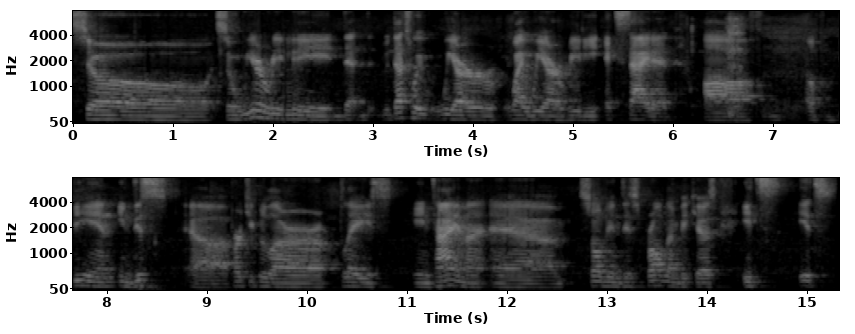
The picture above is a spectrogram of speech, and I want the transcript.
so so we are really that, that's why we are why we are really excited of of being in this uh, particular place in time uh, solving this problem because it's it's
